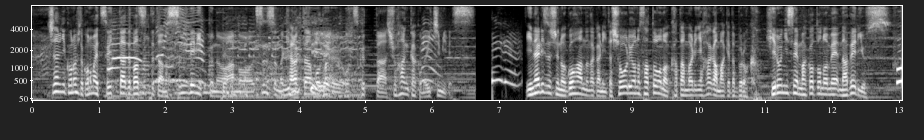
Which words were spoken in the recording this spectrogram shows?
ちなみにこの人この前ツイッターでバズってたあのスンデミックのあのスンスンのキャラクターモデルを作った主犯格の一味ですいなり寿司のご飯の中にいた少量の砂糖の塊に歯が負けたブロコヒロニセ誠の目ナベリウス。ふわ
